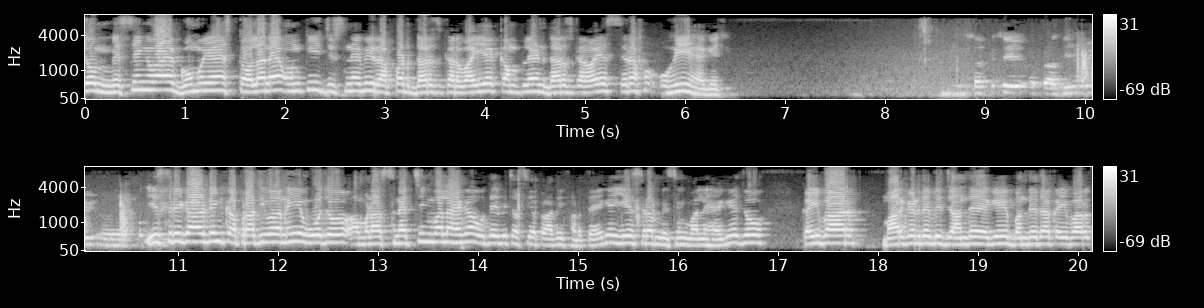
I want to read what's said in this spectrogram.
जो मिसिंग हुआ है गुम हुए हैं स्टोलन है उनकी जिसने भी रपट दर्ज करवाई है कंप्लेंट दर्ज करवाई है सिर्फ वही हैगे जी ਸਰ ਕਿਸੇ ਅਪਰਾਧੀ ਨੂੰ ਵੀ ਅਹ, ਇਸ ਰਿਗਾਰਡਿੰਗ ਅਪਰਾਧੀ ਵਾਲਾ ਨਹੀਂ ਹੈ ਉਹ ਜੋ ਆਪਣਾ ਸਨੈਚਿੰਗ ਵਾਲਾ ਹੈਗਾ ਉਹਦੇ ਵਿੱਚ ਅਸੀਂ ਅਪਰਾਧੀ ਫੜਦੇ ਹੈਗੇ ਇਹ ਸਿਰਫ ਮਿਸਿੰਗ ਵਾਲੇ ਹੈਗੇ ਜੋ ਕਈ ਵਾਰ ਮਾਰਕੀਟ ਦੇ ਵਿੱਚ ਜਾਂਦੇ ਹੈਗੇ ਬੰਦੇ ਦਾ ਕਈ ਵਾਰ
